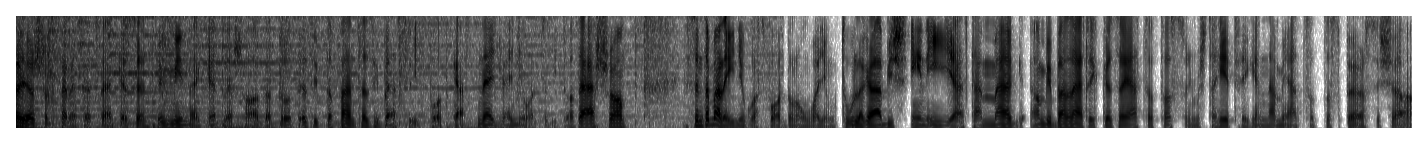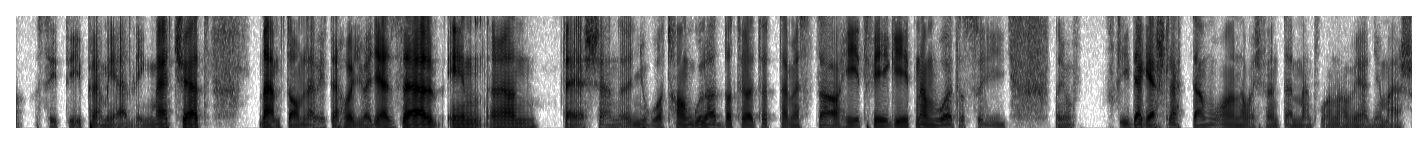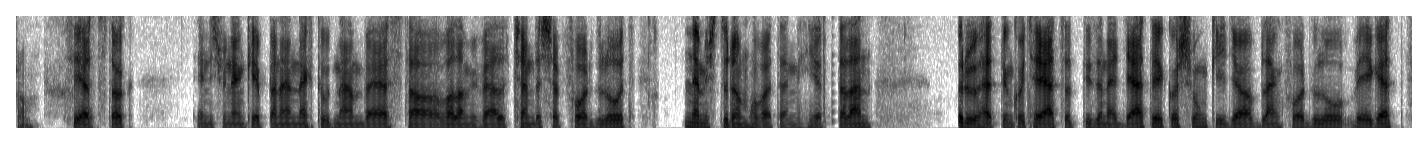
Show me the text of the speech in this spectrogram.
Nagyon sok szeretettel köszöntünk minden kedves hallgatót. Ez itt a Fantasy Best League Podcast 48. adása. Szerintem elég nyugodt fordulón vagyunk túl, legalábbis én így éltem meg, amiben lehet, hogy közel játszott az, hogy most a hétvégén nem játszott a Spurs és a City Premier League meccset. Nem tudom, Levi, hogy vagy ezzel. Én olyan teljesen nyugodt hangulatba töltöttem ezt a hétvégét, nem volt az, hogy így nagyon ideges lettem volna, vagy föntem ment volna a vérnyomásom. Sziasztok! Én is mindenképpen ennek tudnám be ezt a valamivel csendesebb fordulót. Nem is tudom hova tenni hirtelen. Örülhettünk, hogyha játszott 11 játékosunk, így a blank forduló véget.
